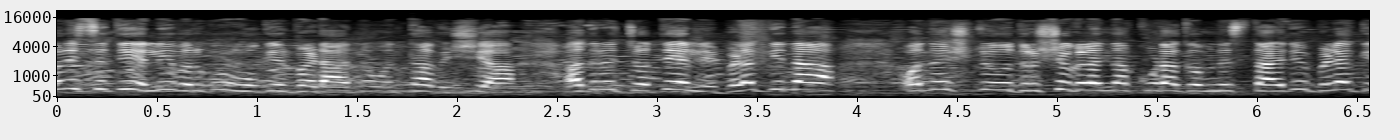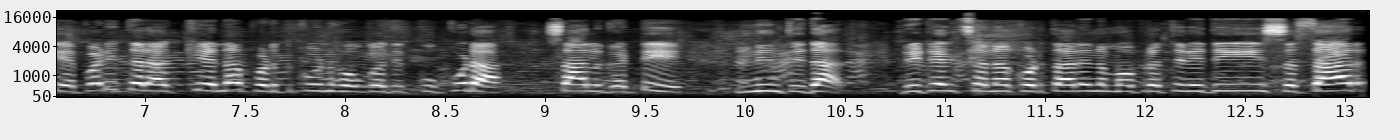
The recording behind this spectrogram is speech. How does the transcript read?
ಪರಿಸ್ಥಿತಿ ಎಲ್ಲಿವರೆಗೂ ಹೋಗಿರ್ಬೇಡ ಅನ್ನುವಂಥ ವಿಷಯ. ಅದರ ಜೊತೆಯಲ್ಲಿ ಬೆಳಗಿನ ಒಂದಷ್ಟು ದೃಶ್ಯಗಳನ್ನ ಕೂಡ ಗಮನಿಸ್ತಾ ಇದೀವಿ. ಬೆಳಗ್ಗೆ ಪಡಿತರ ಅಕ್ಕಿಯನ್ನ ಪಡೆದುಕೊಂಡು ಹೋಗೋದಕ್ಕೂ ಕೂಡ ಸಾಲುಗಟ್ಟಿ ನಿಂತಿದ್ದಾರೆ. ಡೀಟೇಲ್ಸ್ ಅನ್ನ ಕೊಡ್ತಾರೆ ನಮ್ಮ ಪ್ರತಿನಿಧಿ ಸತಾರ್.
